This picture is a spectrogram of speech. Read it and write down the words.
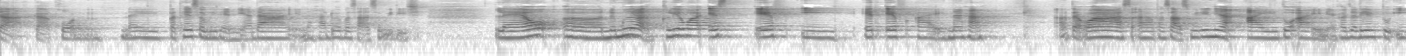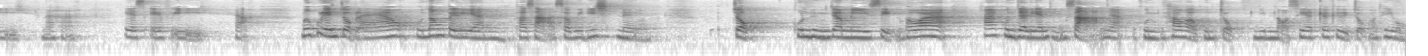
กับกับคนในประเทศสวีเดนเนี้ยได้นะคะด้วยภาษาสวีดิชแล้วในเมื่อเขาเรียกว่า SFE SFI นะคะแต่ว่าอ่าภาษาสวีเดนเนี่ย I ตัว I เนี่ยเขาจะเรียกตัว E นะคะ SFE ค่ะ เมื่อคุณเรียนจบแล้ว คุณต้องไปเรียนภาษาสวีดิชหนึ่งจบคุณถึงจะมีสิทธิ์เพราะว่าถ้าคุณจะเรียนถึง3เนี่ยคุณเท่ากับคุณจบยิมหนอเซียสก็คือจบมัธยม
